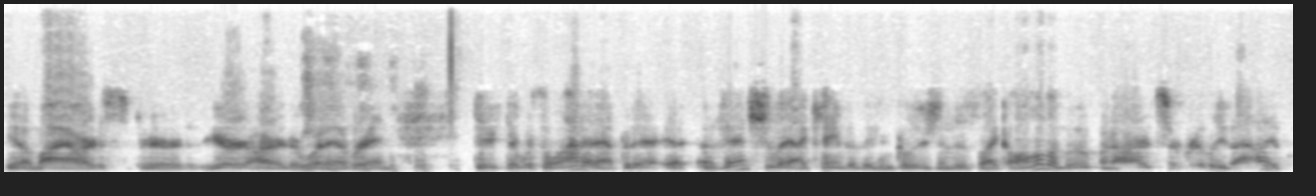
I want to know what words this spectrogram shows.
you know my art is superior to your art or whatever, and there, there was a lot of that. But uh, eventually, I came to the conclusion that like all the movement arts are really valuable.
